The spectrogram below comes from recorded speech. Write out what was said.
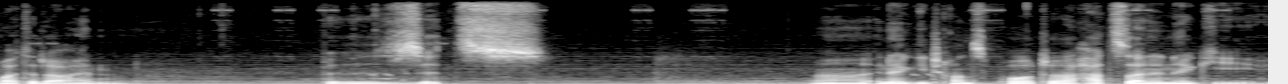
warte dahin. Besitz. Ah, Energietransporter hat seine Energie.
